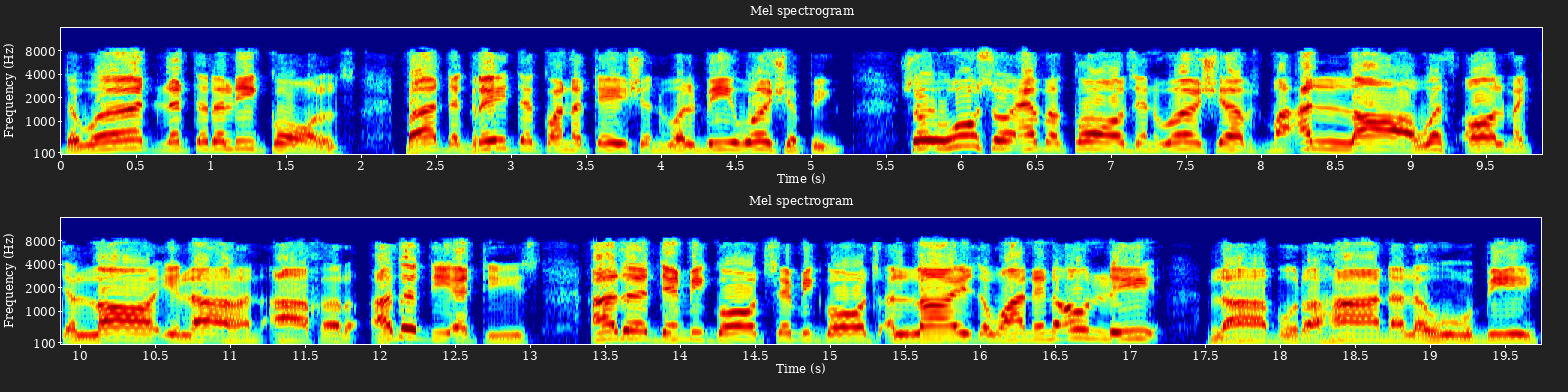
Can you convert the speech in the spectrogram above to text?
the word literally calls, but the greater connotation will be worshipping. So whosoever calls and worships Allah with Almighty Allah, ilahan akhar, other deities, other demigods, semigods, Allah is the one and only, La burhana lahu bi.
